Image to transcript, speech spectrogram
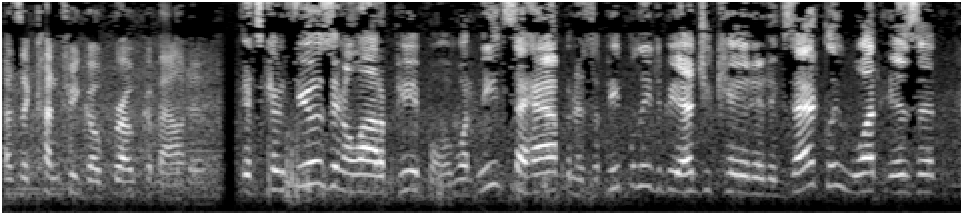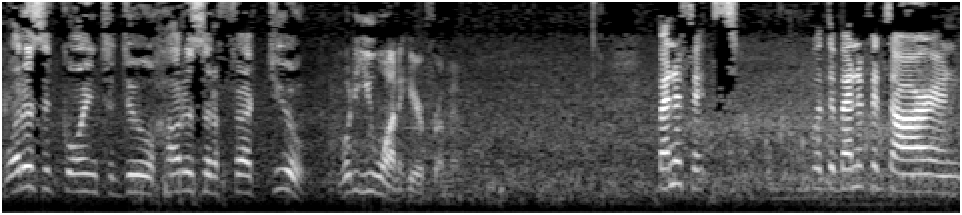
as a country go broke about it. It's confusing a lot of people. What needs to happen is that people need to be educated exactly what is it, what is it going to do, how does it affect you? What do you want to hear from him? Benefits, what the benefits are, and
